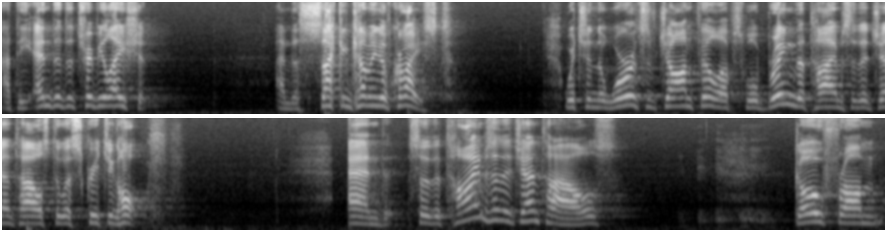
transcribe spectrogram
at the end of the tribulation and the second coming of Christ which, in the words of John Phillips, will bring the times of the Gentiles to a screeching halt. And so the times of the Gentiles go from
